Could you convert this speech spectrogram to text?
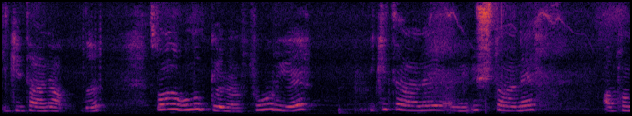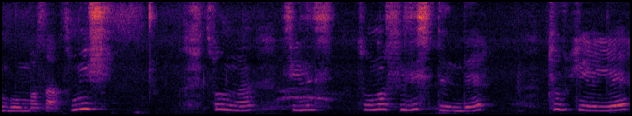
iki tane attı. Sonra bunu gören Suriye iki tane yani üç tane atom bombası atmış. Sonra Filis, sonra Filistin'de Türkiye'ye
